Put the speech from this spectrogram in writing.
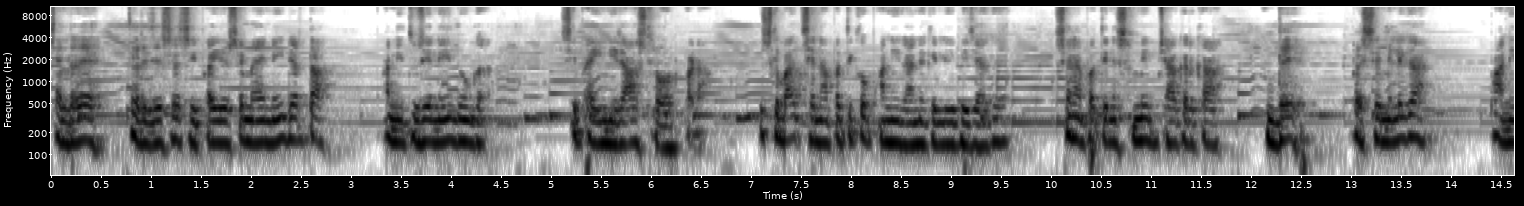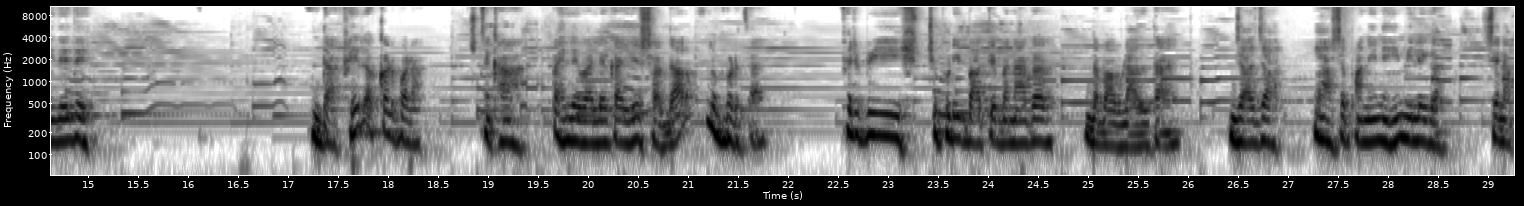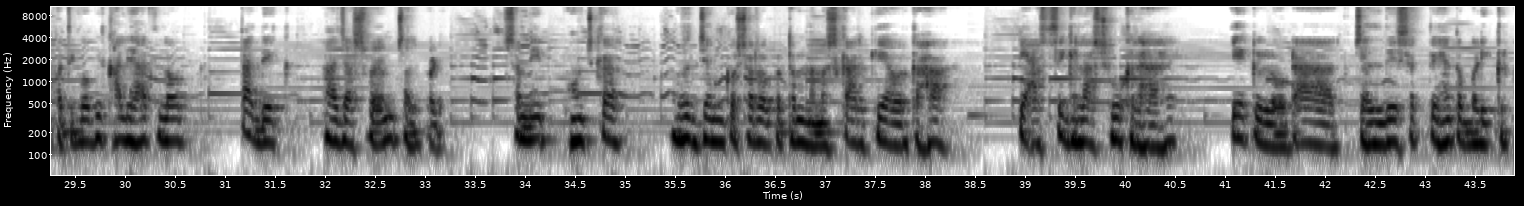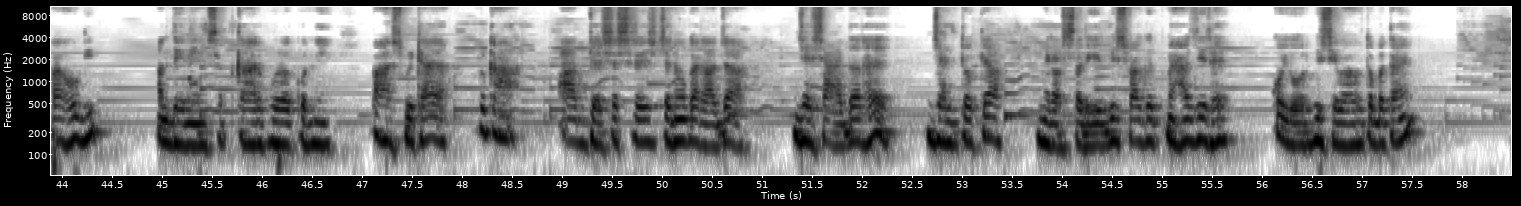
चल रहे तेरे जैसे सिपाहियों से मैं नहीं डरता। पानी तुझे नहीं दूँगा। सिपाही निराश लौट पड़ा। उसके बाद सेनापति को पानी लाने के लिए भेजा गया। सेनापति ने समीप जाकर कहा, दे, पैसे मिलेगा। पानी दे दे। दा फिर अकड़ पड़ा। उसने कहा, पहले वाले का ये सरदार पड़ता है। फिर भी चुपड़ी बातें बनाकर दबाव डालता है। जा जा, यहाँ से पानी नहीं मिलेगा। सेनापति को भी खाली हाथ लौटता देख राजा स्वयं चल पड़े। समीप पहुंचकर वृद्धजन को सर्वप्रथम नमस्कार किया और कहा, प्यास से गला सूख रहा है। एक लोटा जल दे सकते हैं तो बड़ी कृपा होगी। अंधेरे ने सत्कार पूर्वक उन्हें पास बिठाया और कहा, आप जैसे श्रेष्ठ जनों का राजा, जैसा आदर है, जल तो क्या मेरा शरीर भी स्वागत में हाजिर है। कोई और भी सेवा हो तो बताएँ।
